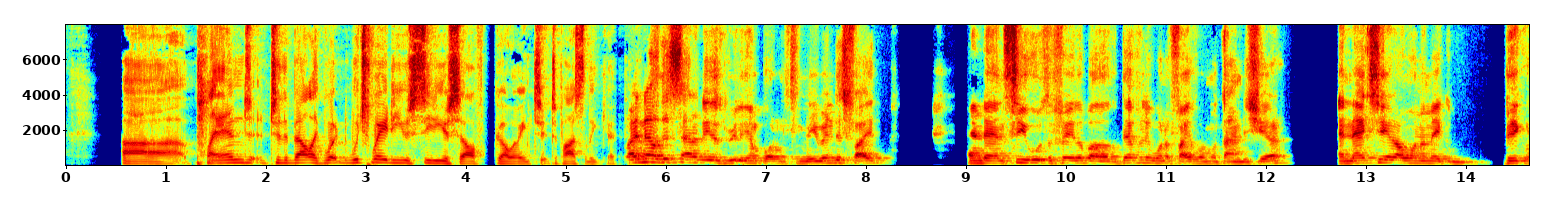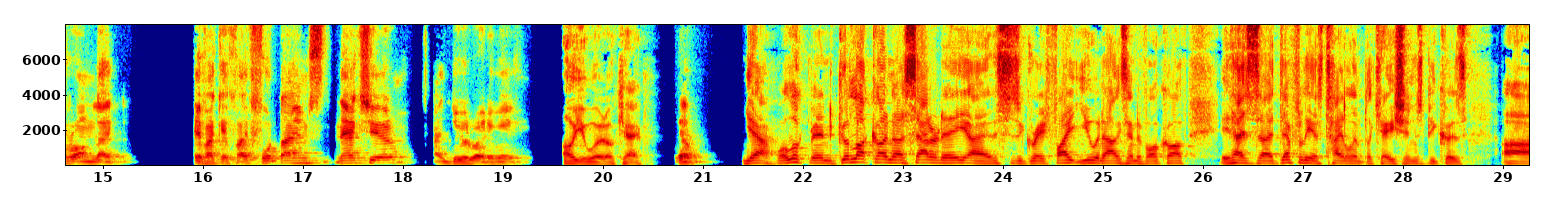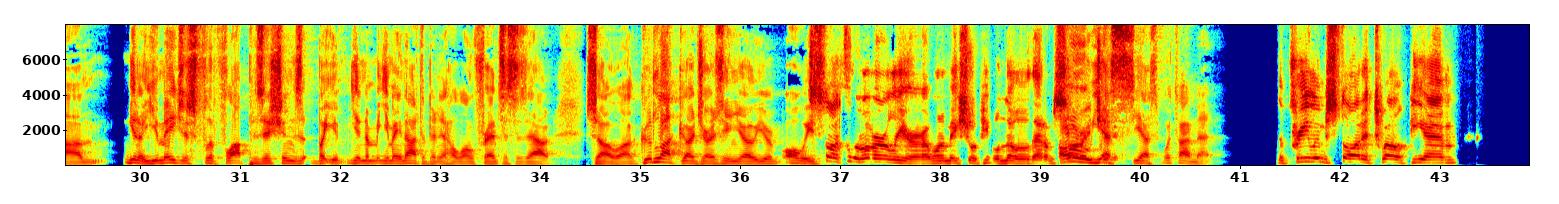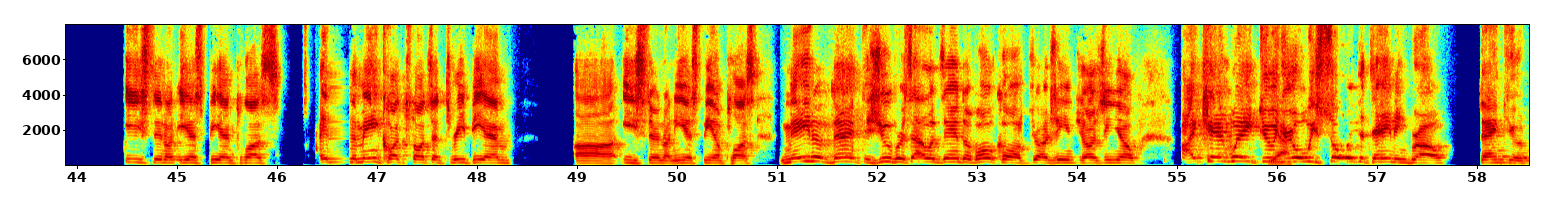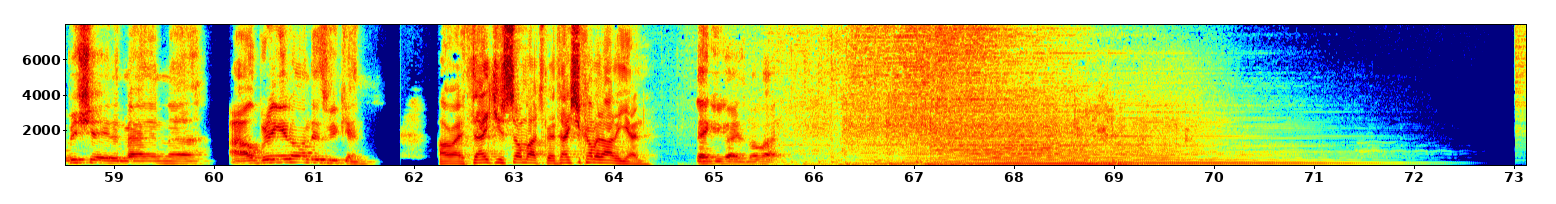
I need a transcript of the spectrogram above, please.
uh, planned to the belt? Like, what which way do you see yourself going to, to possibly get? There? Right now, this Saturday is really important for me. Win this fight, and then see who's available. Definitely want to fight one more time this year. And next year, I want to make a big run. Like if I can fight four times next year, I'd do it right away. Oh, you would? Okay. Yeah. Yeah. Well, look, man, good luck on uh, Saturday. Uh, this is a great fight. You and Alexander Volkov. It has uh, definitely has title implications because um, you know, you may just flip flop positions, but you you, know, you may not, depending on how long Francis is out. So uh, good luck, uh, Jairzinho. You're always it starts a little earlier. I want to make sure people know that. I'm sorry. Oh yes, Jimmy. yes. What time, Matt? The prelims start at 12 p.m. Eastern on ESPN Plus, and the main card starts at 3 p.m. Uh, Eastern on ESPN Plus. Main event is you versus Alexander Volkov, Jairzinho. I can't wait, dude. Yeah. You're always so entertaining, bro. Thank you. Appreciate it, man. And uh, I'll bring it on this weekend. All right. Thank you so much, man. Thanks for coming on again. Thank you, guys. Bye bye.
